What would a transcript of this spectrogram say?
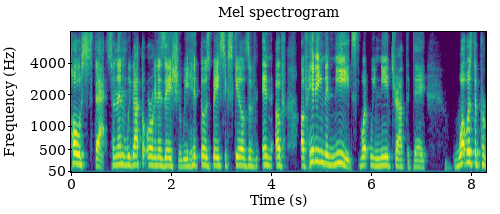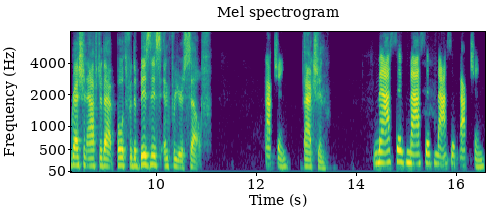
post that. So then we got the organization. We hit those basic skills of and of of hitting the needs, what we need throughout the day. What was the progression after that, both for the business and for yourself? Action. Action. Massive, massive, massive action.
